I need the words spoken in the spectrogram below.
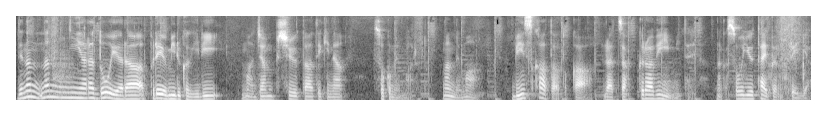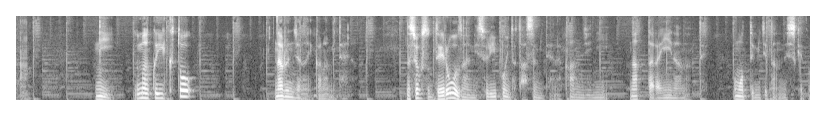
で何やらどうやらプレーを見る限り、まあ、ジャンプシューター的な側面もあると。なんでまあビンス・カーターとかザック・ラビーンみたいななんかそういうタイプのプレイヤーにうまくいくとなるんじゃないかなみたいなそれこそデローザンにスリーポイント足すみたいな感じになったらいいななんて思って見てたんですけど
